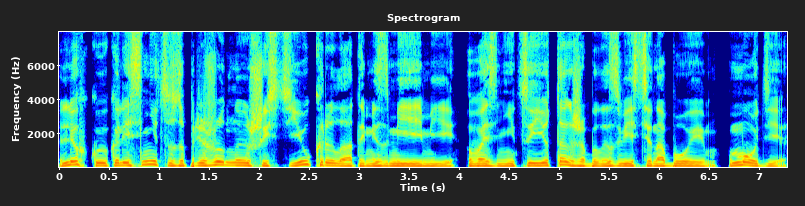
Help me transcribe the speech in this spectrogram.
Легкую колесницу, запряженную шестью крылатыми змеями. Возница ее также был известен обоим. Моди,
